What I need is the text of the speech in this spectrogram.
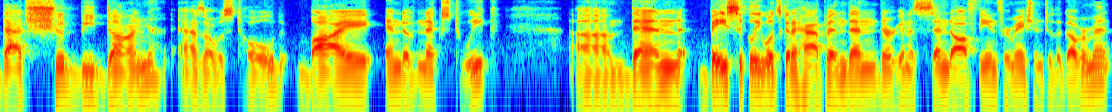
that should be done, as I was told, by end of next week um, then basically what's going to happen then they're going to send off the information to the government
